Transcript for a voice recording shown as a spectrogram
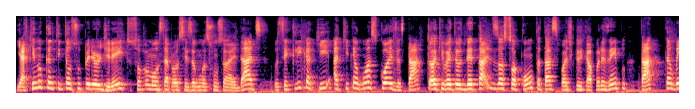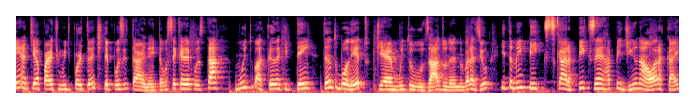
E aqui no canto então superior direito, só para mostrar para vocês algumas funcionalidades, você clica aqui, aqui tem algumas coisas, tá? Então aqui vai ter os detalhes da sua conta, tá? Você pode clicar, por exemplo, tá? Também aqui a parte muito importante, depositar, né? Então você quer depositar, muito bacana que tem tanto boleto, que é muito usado, né, no Brasil, e também Pix, cara, Pix é rapidinho, na hora cai,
